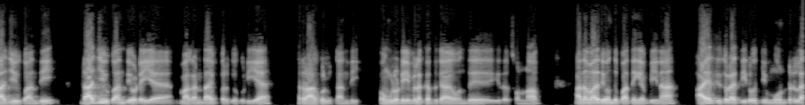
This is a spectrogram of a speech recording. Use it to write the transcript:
ராஜீவ் காந்தி. ராஜீவ் காந்தியுடைய மகன் தான் இப்ப இருக்கக்கூடிய ராகுல் காந்தி. உங்களுடைய விளக்கத்துக்காக வந்து இதை சொன்னோம். அந்த மாதிரி வந்து பாத்தீங்க அப்படின்னா ஆயிரத்தி தொள்ளாயிரத்தி இருபத்தி மூன்றுல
